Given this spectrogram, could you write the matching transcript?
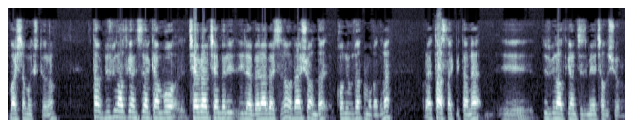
başlamak istiyorum. Tabi düzgün altıgen çizerken bu çevrel çemberi ile beraber çizin ama ben şu anda konuyu uzatmamak adına buraya taslak bir tane e, düzgün altıgen çizmeye çalışıyorum.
